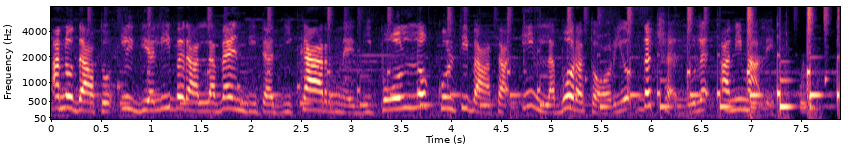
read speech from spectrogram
hanno dato il via libera alla vendita di carne di pollo coltivata in laboratorio da cellule animali.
